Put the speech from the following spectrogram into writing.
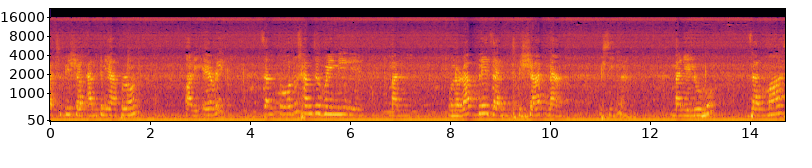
Archbishop Anthony Apron, Ali Eric, San todos handuguini man dan espesyal na bisita. Maniluho mas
